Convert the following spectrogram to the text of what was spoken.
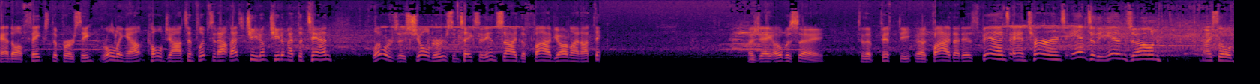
Handoff fakes to Percy, rolling out. Cole Johnson flips it out. That's Cheatham. Cheatham at the 10, lowers his shoulders and takes it inside the five yard line. I think Agyei-Obese to the 50, uh, that is, spins and turns into the end zone. Nice little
